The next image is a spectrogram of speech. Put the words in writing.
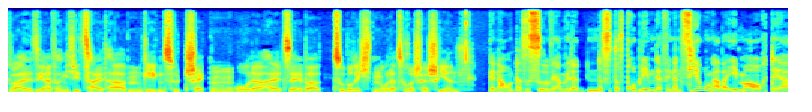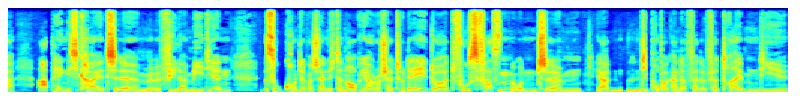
weil sie einfach nicht die Zeit haben, gegen zu checken oder halt selber zu berichten oder zu recherchieren. Genau, das ist, wir haben wieder das, das Problem der Finanzierung, aber eben auch der Abhängigkeit ähm, vieler Medien. So konnte wahrscheinlich dann auch ja Russia Today dort Fuß fassen und ähm, ja die Propaganda ver vertreiben, die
